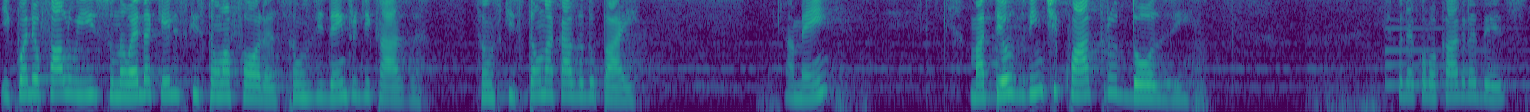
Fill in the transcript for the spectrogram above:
E quando eu falo isso, não é daqueles que estão lá fora, são os de dentro de casa, são os que estão na casa do Pai. Amém? Mateus 24, 12. Se puder colocar, agradeço.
